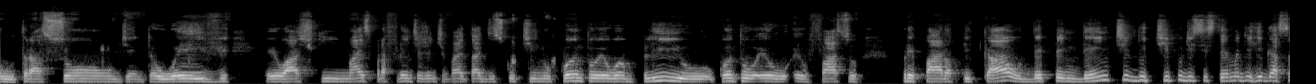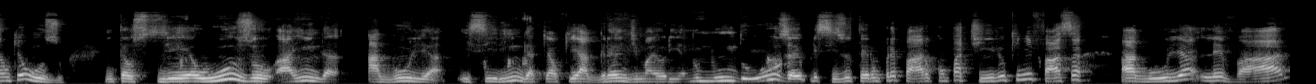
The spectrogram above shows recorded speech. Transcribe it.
ultrassom, gentle wave, eu acho que mais para frente a gente vai estar tá discutindo quanto eu amplio, quanto eu, eu faço preparo apical, dependente do tipo de sistema de irrigação que eu uso. Então, se eu uso ainda agulha e seringa, que é o que a grande maioria no mundo usa, eu preciso ter um preparo compatível que me faça a agulha levar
